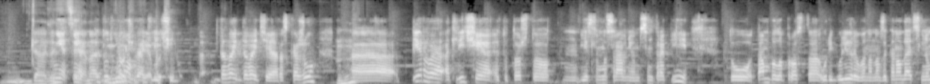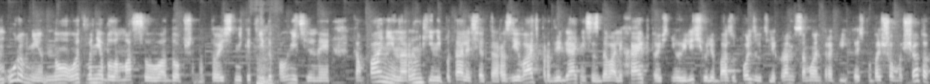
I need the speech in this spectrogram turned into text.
для, для нет, цели нет, она тут не много очень отличий. Да. Давай, давайте я расскажу. Угу. Первое отличие это то, что если мы сравниваем с энтропией, то там было просто урегулировано на законодательном уровне, но у этого не было массового адопшена. То есть никакие mm. дополнительные компании на рынке не пытались это развивать, продвигать, не создавали хайп, то есть не увеличивали базу пользователей, кроме самой энтропии. То есть по большому счету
